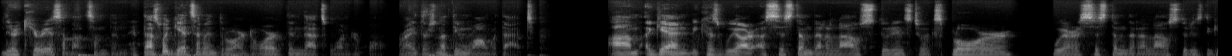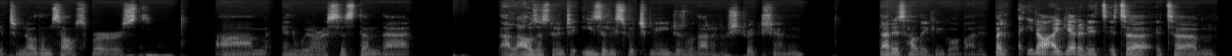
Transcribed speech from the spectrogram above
they're curious about something. If that's what gets them in through our door, then that's wonderful, right? There's nothing wrong with that. Um, again, because we are a system that allows students to explore, we are a system that allows students to get to know themselves first, um, and we are a system that allows a student to easily switch majors without a restriction. That is how they can go about it. But you know, I get it. It's it's a it's a um,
